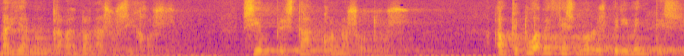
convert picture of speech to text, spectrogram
María nunca abandona a sus hijos, siempre está con nosotros. Aunque tú a veces no lo experimentes,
